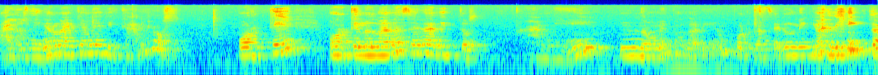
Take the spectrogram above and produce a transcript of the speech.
a los niños no hay que medicarlos. ¿Por qué? Porque los van a hacer adictos. A mí no me pagarían por hacer un niño adicto.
